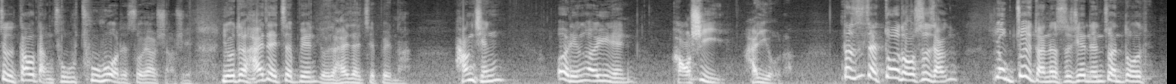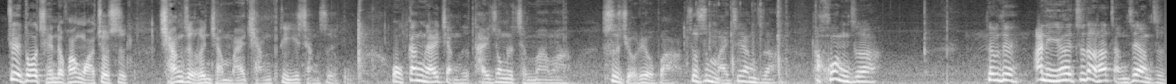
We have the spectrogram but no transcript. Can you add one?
这个高档出出货的时候要小心。有的还在这边，有的还在这边呢。行情二零二一年好戏还有了，但是在多头市场，用最短的时间能赚多最多钱的方法，就是强者恒强，买强第一强势股。我刚才讲的台中的陈妈妈四九六八，就是买这样子啊，它晃着啊。对不对啊？你要知道它长这样子，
